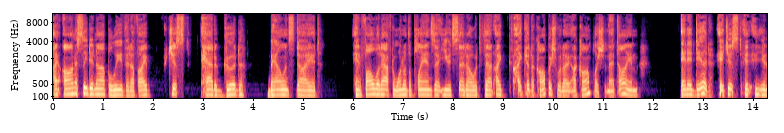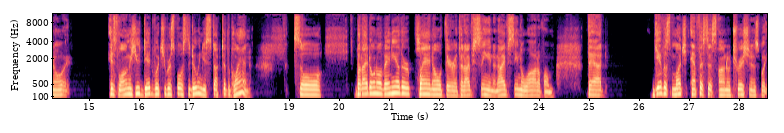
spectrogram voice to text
I honestly did not believe that if I just had a good balanced diet and followed after one of the plans that you'd set out that I, I could accomplish what I accomplished in that time. And it did. It just, it, you know, as long as you did what you were supposed to do and you stuck to the plan. So, but I don't know of any other plan out there that I've seen, and I've seen a lot of them that give as much emphasis on nutrition as what,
